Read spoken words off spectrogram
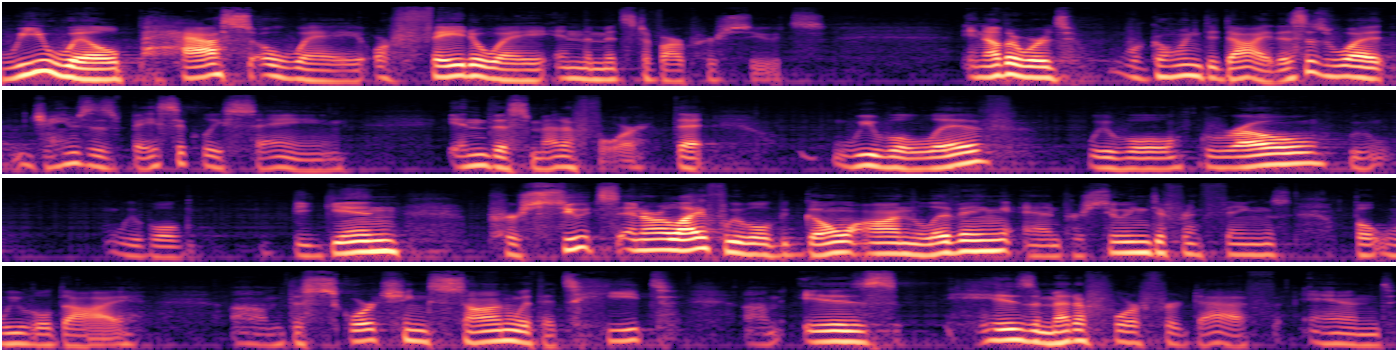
we will pass away or fade away in the midst of our pursuits. In other words, we're going to die. This is what James is basically saying in this metaphor that we will live, we will grow, we, will begin pursuits in our life, we will go on living and pursuing different things, but we will die. Um, the scorching sun with its heat um, is his metaphor for death, and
